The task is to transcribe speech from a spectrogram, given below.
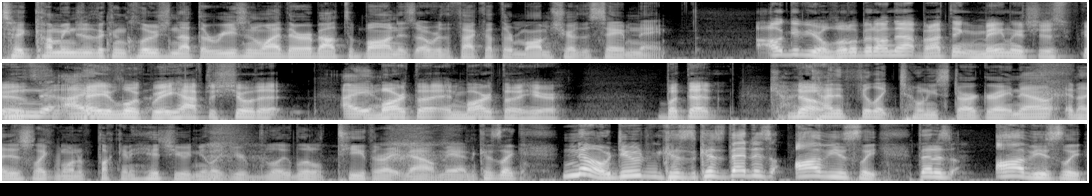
to coming to the conclusion that the reason why they're about to bond is over the fact that their moms share the same name. I'll give you a little bit on that, but I think mainly it's just because, hey, look, we have to show that I- Martha and Martha here. But that, no, I kind of feel like Tony Stark right now, and I just like want to fucking hit you in your like your like, little teeth right now, man. Because like, no, dude, because because that is obviously that is obviously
